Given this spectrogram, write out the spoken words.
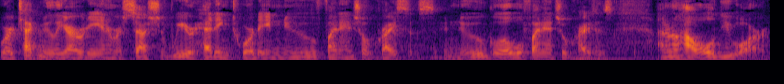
we're technically already in a recession. We are heading toward a new financial crisis, a new global financial crisis. I don't know how old you are,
